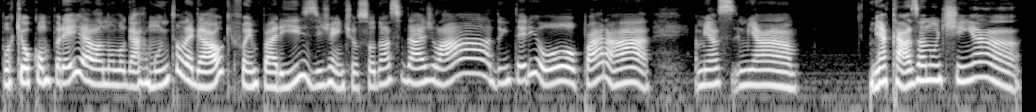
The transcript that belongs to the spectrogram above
porque eu comprei ela num lugar muito legal, que foi em Paris, e gente, eu sou de uma cidade lá do interior, Pará. A minha minha minha casa não tinha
